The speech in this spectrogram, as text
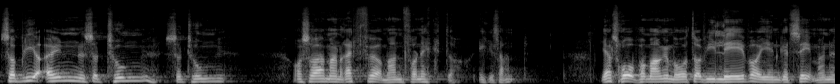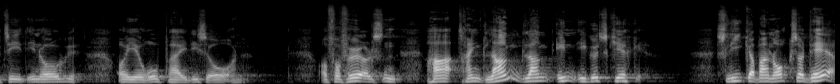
så blir øynene så tunge, så tunge. Og så er man rett før man fornekter. ikke sant? Jeg tror på mange måter vi lever i en Getsemane-tid i Norge og i Europa i disse årene. Og forførelsen har trengt langt, langt inn i Guds kirke. slik at man også der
